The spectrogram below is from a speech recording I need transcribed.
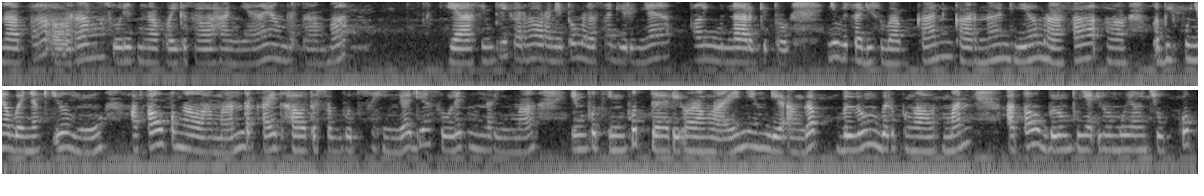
kenapa orang sulit mengakui kesalahannya? Yang pertama, ya simply karena orang itu merasa dirinya paling benar gitu. Ini bisa disebabkan karena dia merasa uh, lebih punya banyak ilmu atau pengalaman terkait hal tersebut sehingga dia sulit menerima input-input dari orang lain yang dia anggap belum berpengalaman atau belum punya ilmu yang cukup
